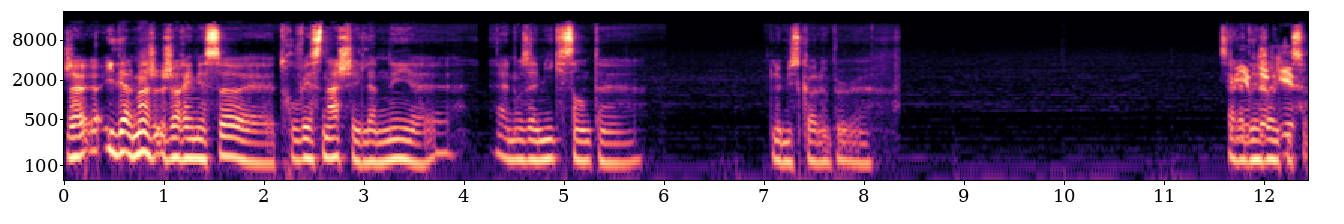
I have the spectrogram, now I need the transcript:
Je- idéalement, j'aurais aimé ça, euh, trouver Snash et l'amener euh, à nos amis qui sentent euh, le muscol un peu. Ça Eh aurait déjà été ça.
